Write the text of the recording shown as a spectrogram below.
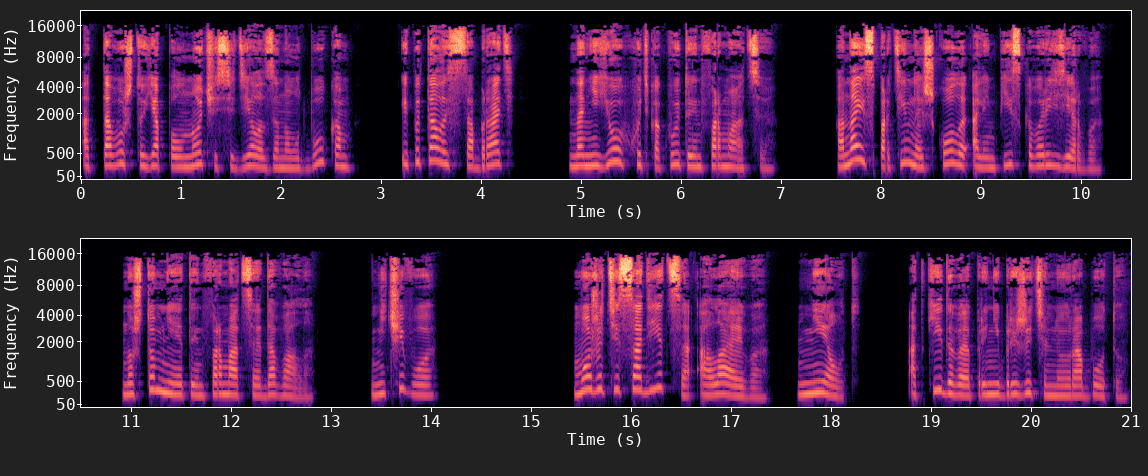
от того, что я полночи сидела за ноутбуком и пыталась собрать на нее хоть какую-то информацию. Она из спортивной школы Олимпийского резерва. Но что мне эта информация давала? Ничего. «Можете садиться, Алаева, неут», откидывая пренебрежительную работу.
